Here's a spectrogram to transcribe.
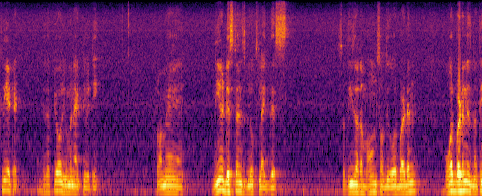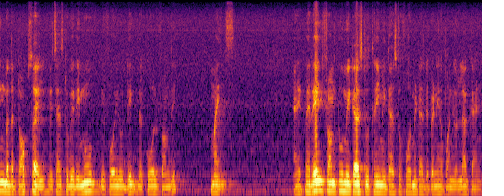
created. This is a pure human activity. From a near distance it looks like this. So these are the mounds of the overburden. Overburden is nothing but the topsoil which has to be removed before you dig the coal from the mines. And it may range from 2 meters to 3 meters to 4 meters depending upon your luck and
